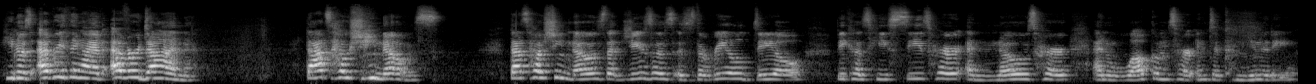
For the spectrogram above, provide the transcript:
He knows everything I have ever done. That's how she knows. That's how she knows that Jesus is the real deal because he sees her and knows her and welcomes her into community.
